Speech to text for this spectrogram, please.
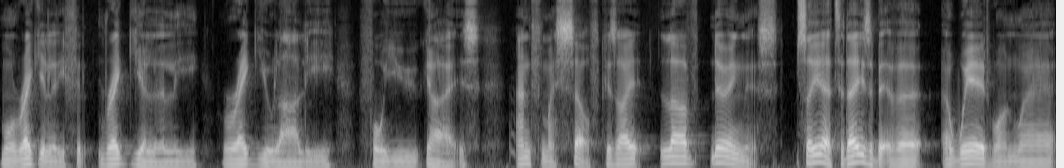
more regularly, for, regularly, regularly for you guys and for myself because I love doing this. So yeah, today's a bit of a, a weird one where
